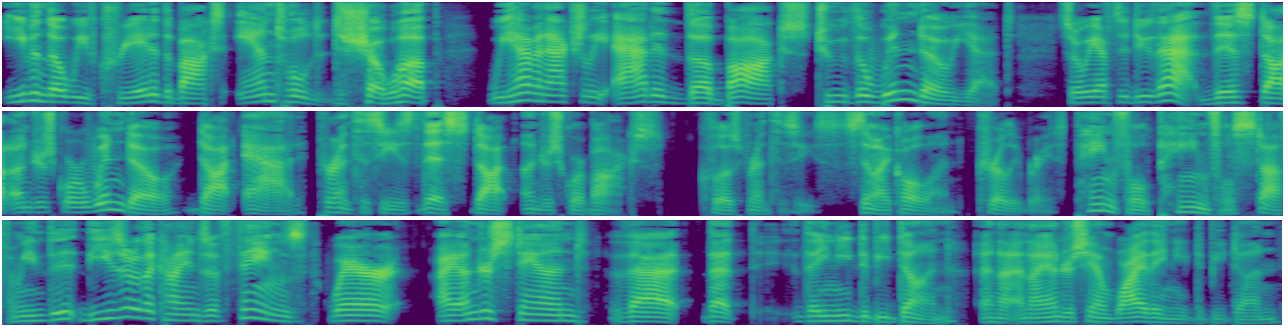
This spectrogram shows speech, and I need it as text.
even though we've created the box and told it to show up, we haven't actually added the box to the window yet. So we have to do that. This dot underscore window dot add parentheses this dot underscore box close parentheses semicolon curly brace. Painful, painful stuff. I mean, th- these are the kinds of things where I understand that that they need to be done, and I, and I understand why they need to be done.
